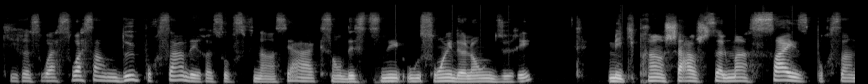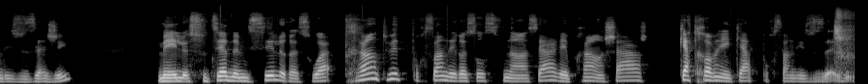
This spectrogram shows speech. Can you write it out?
qui reçoit 62% des ressources financières qui sont destinées aux soins de longue durée, mais qui prend en charge seulement 16% des usagers. Mais le soutien à domicile reçoit 38% des ressources financières et prend en charge 84% des usagers.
